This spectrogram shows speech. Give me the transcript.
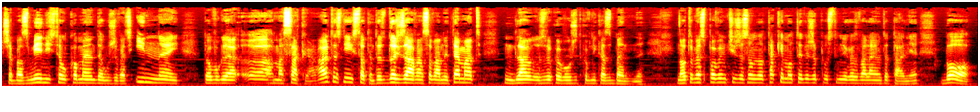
trzeba zmienić tę komendę, używać innej, to w ogóle masakra, ale to jest nieistotne, to jest dość zaawansowany temat, dla zwykłego użytkownika zbędny. Natomiast powiem Ci, że są no, takie motywy, że po prostu mnie rozwalają totalnie, bo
